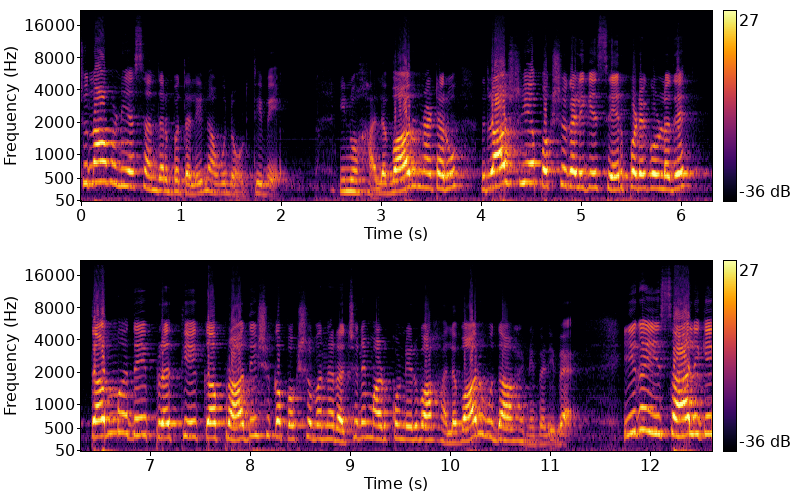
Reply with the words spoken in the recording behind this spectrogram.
ಚುನಾವಣೆಯ ಸಂದರ್ಭದಲ್ಲಿ ನಾವು ನೋಡ್ತೀವಿ. ಇನ್ನು ಹಲವಾರು ನಟರು ರಾಷ್ಟ್ರೀಯ ಪಕ್ಷಗಳಿಗೆ ಸೇರ್ಪಡೆಗೊಳ್ಳದೆ ತಮ್ಮದೇ ಪ್ರತ್ಯೇಕ ಪ್ರಾದೇಶಿಕ ಪಕ್ಷವನ್ನ ರಚನೆ ಮಾಡಿಕೊಂಡಿರುವ ಹಲವಾರು ಉದಾಹರಣೆಗಳಿವೆ. ಈಗ ಈ ಸಾಲಿಗೆ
